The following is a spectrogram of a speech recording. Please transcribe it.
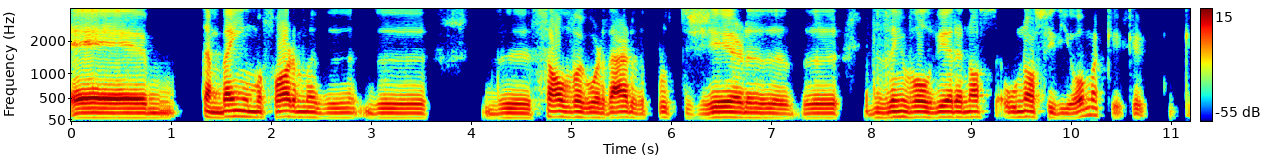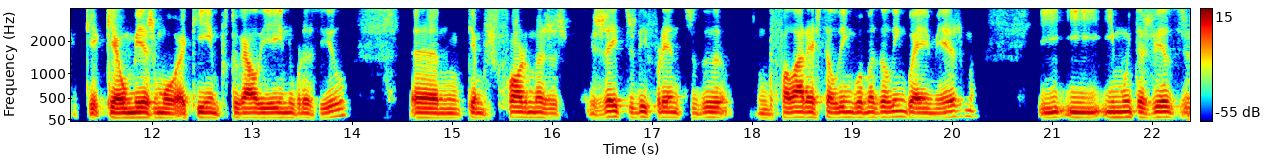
é também uma forma de, de de salvaguardar, de proteger, de desenvolver a nossa, o nosso idioma, que, que, que é o mesmo aqui em Portugal e aí no Brasil. Um, temos formas, jeitos diferentes de, de falar esta língua, mas a língua é a mesma. E, e, e, muitas vezes,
